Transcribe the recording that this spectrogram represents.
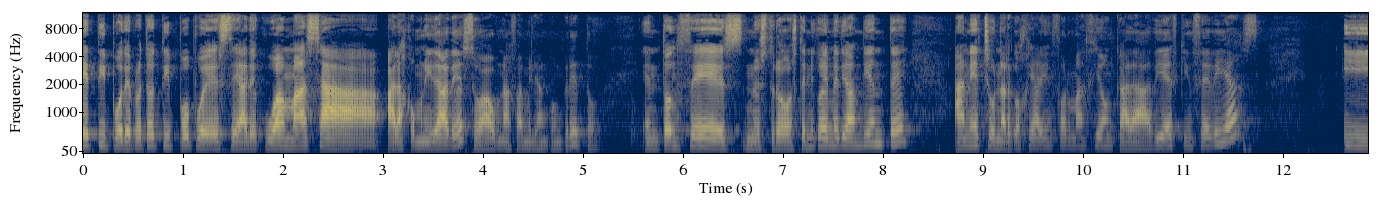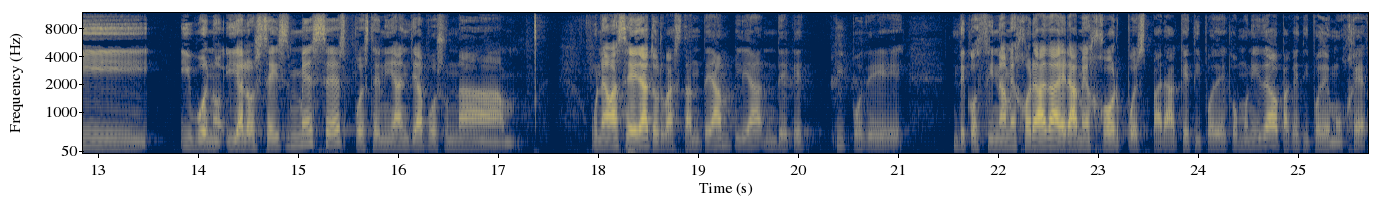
qué tipo de prototipo pues, se adecua más a, las comunidades o a una familia en concreto. Entonces, nuestros técnicos de medio ambiente han hecho una recogida de información cada 10, 15 días y, bueno, y a los seis meses pues tenían ya pues una, una base de datos bastante amplia de qué tipo de, de cocina mejorada era mejor pues para qué tipo de comunidad o para qué tipo de mujer.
